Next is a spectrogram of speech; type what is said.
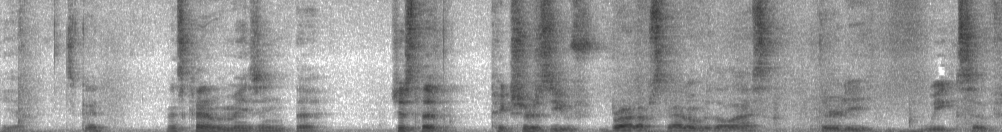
Yeah. It's good. That's kind of amazing. The just the pictures you've brought up, Scott, over the last thirty weeks of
